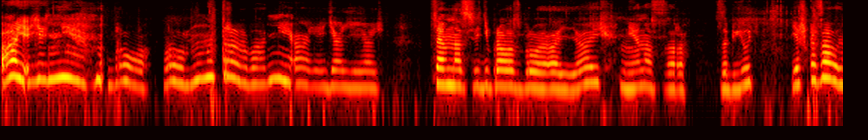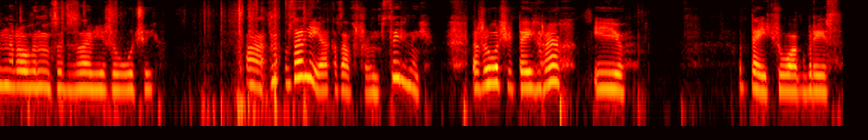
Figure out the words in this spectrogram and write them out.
Ай-яй-яй, ні, ну, бро, бро, ну не треба, ні, ай-яй-яй-яй. Це в нас відібрало зброю, ай-яй, ні, нас зараз заб'ють. Я ж казав, генерал геноцид взагалі живучий. А, ну, взагалі я казав, що він сильний. А живучий той грех і той чувак Бріс.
